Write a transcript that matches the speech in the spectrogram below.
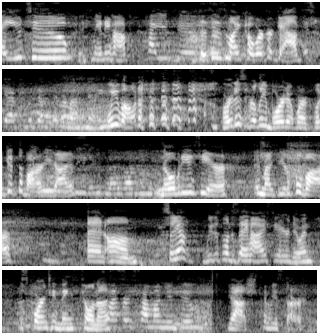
Hi YouTube, it's Mandee Hops. Hi YouTube. This is my coworker Gabs. It's Gabby, but don't say my last name. We won't. We're just really bored at work. Look at the bar, you guys. See, nobody. Nobody's here in my beautiful bar. And um, so yeah, we just wanted to say hi, see how you're doing. This quarantine thing's killing It's my first time on YouTube. Yeah, she's gonna be a star.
